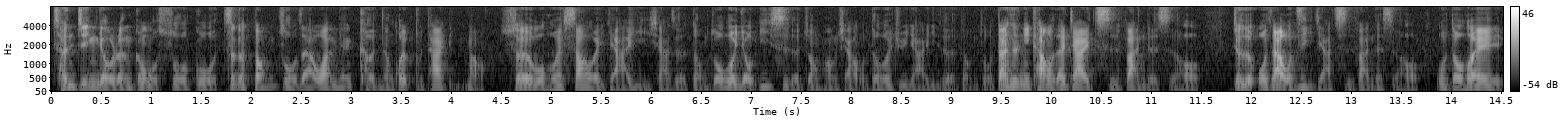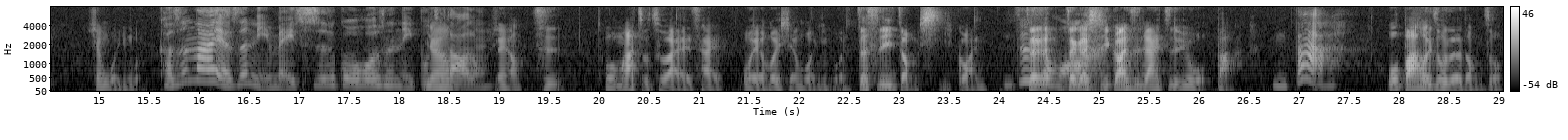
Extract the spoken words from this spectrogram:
曾经有人跟我说过，这个动作在外面可能会不太礼貌，所以我会稍微压抑一下这个动作。我有意识的状况下，我都会去压抑这个动作。但是你看我在家里吃饭的时候，就是我在我自己家吃饭的时候，我都会先闻一闻。可是那也是你没吃过，或是你不知道的东西。没有，是我妈煮出来的菜，我也会先闻一闻，这是一种习惯。你这什么？个这个习惯是来自于我爸。你爸我爸会做这个动作，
